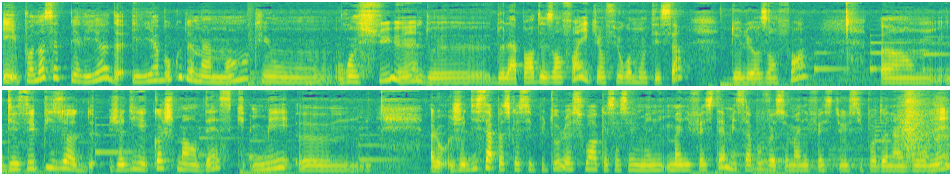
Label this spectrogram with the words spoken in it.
Et pendant cette période, il y a beaucoup de mamans qui ont reçu hein, de, la part des enfants et qui ont fait remonter ça de leurs enfants. Euh, des épisodes, je dis cauchemardesques, mais euh, alors je dis ça parce que c'est plutôt le soir que ça se manifestait, mais ça pouvait se manifester aussi pendant la journée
